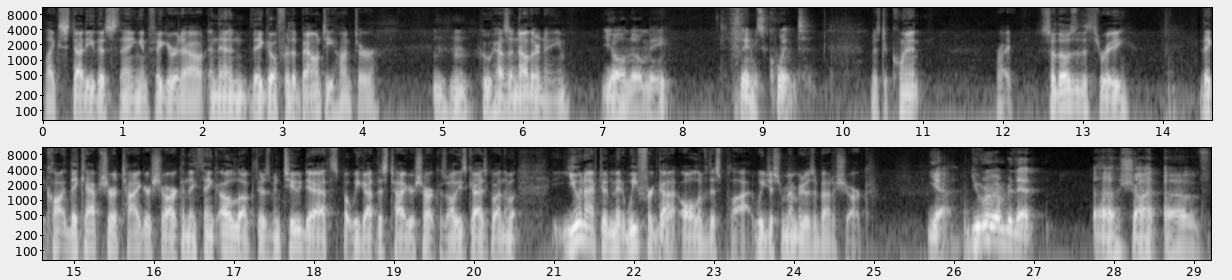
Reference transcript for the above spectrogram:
like study this thing and figure it out. And then they go for the bounty hunter, Mm-hmm. who has another name, You all know me. His name is Quint. Mr. Quint. Right. So those are the three. They caught. They capture a tiger shark, and they think, "Oh, look, there's been two deaths, but we got this tiger shark because all these guys go out in the." mo-" You and I have to admit, we forgot Yeah. all of this plot. We just remembered it was about a shark. Yeah, you remember that uh, shot of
